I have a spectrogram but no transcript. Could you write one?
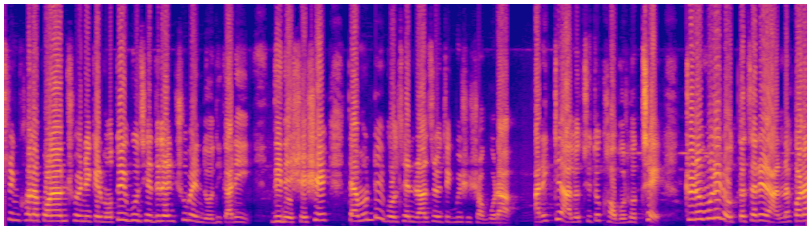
শৃঙ্খলা পরায়ণ সৈনিকের মতোই বুঝিয়ে দিলেন শুভেন্দু অধিকারী। দিনের শেষে তেমনটাই বলছেন রাজনৈতিক বিশেষজ্ঞরা। আরেকটি আলোচিত খবর হচ্ছে, তৃণমূলের অত্যাচারে রান্না করা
